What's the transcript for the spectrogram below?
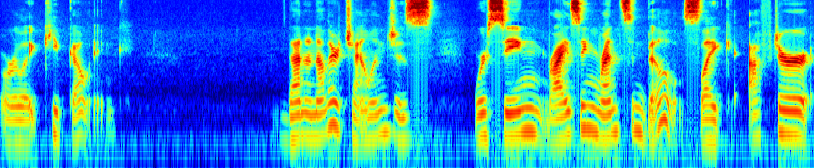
or like keep going. Then another challenge is we're seeing rising rents and bills. Like after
